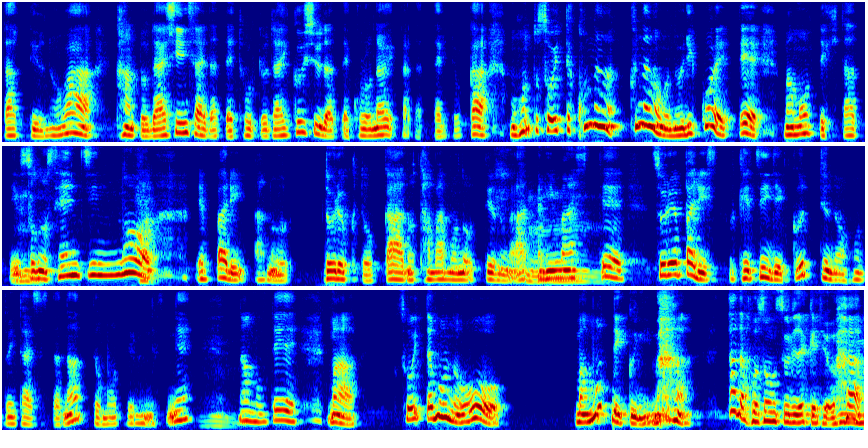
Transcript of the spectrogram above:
方っていうのは、関東大震災だったり、東京大空襲だったり、コロナ禍だったりとか、もう本当そういった苦難苦難を乗り越えて守ってきたっていう、うん、その先人の、やっぱり、あの、努力とかの賜物っていうのがありまして、それをやっぱり受け継いでいくっていうのは本当に大切だなって思ってるんですね。うん、なので、まあ、そういったものを守っていくには、ただ保存するだけでは、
